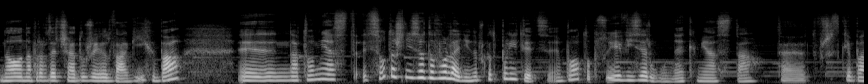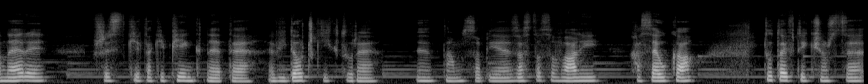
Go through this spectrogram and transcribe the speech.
no naprawdę trzeba dużej odwagi chyba. Y, natomiast są też niezadowoleni, na przykład politycy, bo to psuje wizerunek miasta. Te wszystkie banery, wszystkie takie piękne te widoczki, które y, tam sobie zastosowali, hasełka tutaj w tej książce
